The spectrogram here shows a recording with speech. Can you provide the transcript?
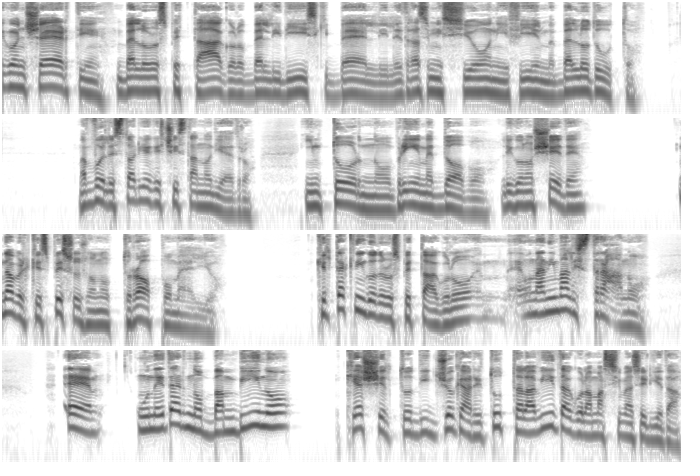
concerti, bello lo spettacolo, belli dischi, belli, le trasmissioni, i film, bello tutto. Ma voi le storie che ci stanno dietro, intorno, prima e dopo, li conoscete? No, perché spesso sono troppo meglio. Che il tecnico dello spettacolo è un animale strano. È un eterno bambino che ha scelto di giocare tutta la vita con la massima serietà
